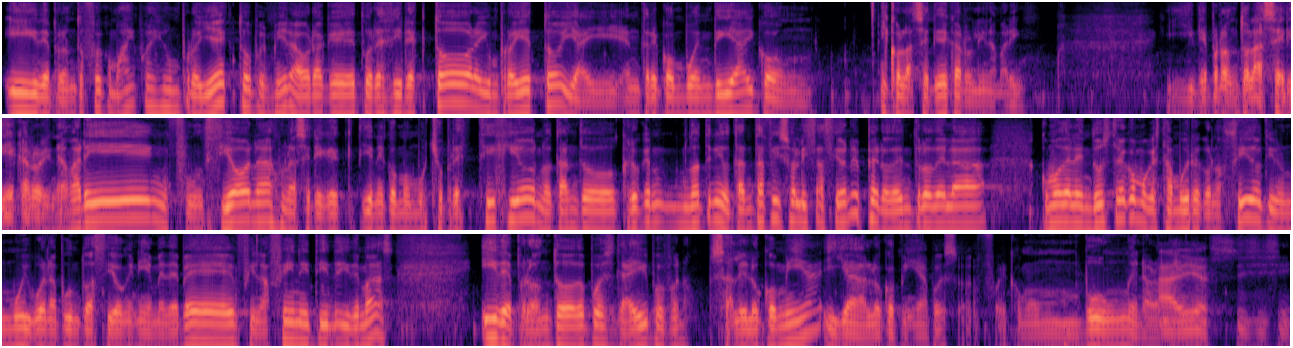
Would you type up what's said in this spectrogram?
y de pronto fue como, ay, pues hay un proyecto, pues mira, ahora que tú eres director, hay un proyecto, y ahí entré con Buen Día y con, y con la serie de Carolina Marín. Y de pronto la serie Carolina Marín funciona, es una serie que tiene como mucho prestigio, no tanto, creo que no ha tenido tantas visualizaciones, pero dentro de la, como de la industria como que está muy reconocido, tiene muy buena puntuación en IMDB, en Film Affinity y demás. Y de pronto, pues de ahí, pues bueno, sale Lo Comía y ya Lo Comía, pues fue como un boom enorme. Adiós, sí, sí, sí.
